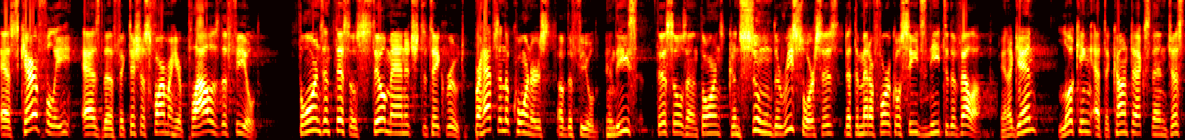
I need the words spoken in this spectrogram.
As carefully as the fictitious farmer here plows the field, Thorns and thistles still manage to take root, perhaps in the corners of the field. And these thistles and thorns consume the resources that the metaphorical seeds need to develop. And again, looking at the context and just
